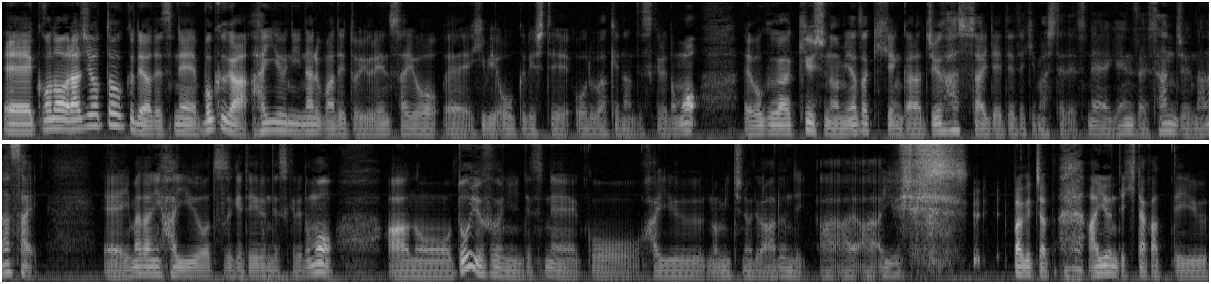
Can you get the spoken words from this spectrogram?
えー、このラジオトークではですね、僕が俳優になるまでという連載を、えー、日々お送りしておるわけなんですけれども、えー、僕が九州の宮崎県から18歳で出てきましてですね、現在37歳、えー、未だに俳優を続けているんですけれども、あのどういうふうにですね、こう、俳優の道のりを歩んで、あ、あ、あ、いう、バグっちゃった、歩んできたかっていう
